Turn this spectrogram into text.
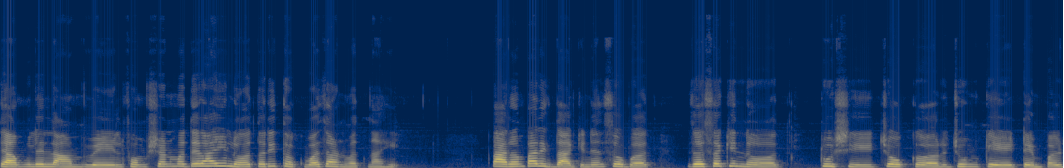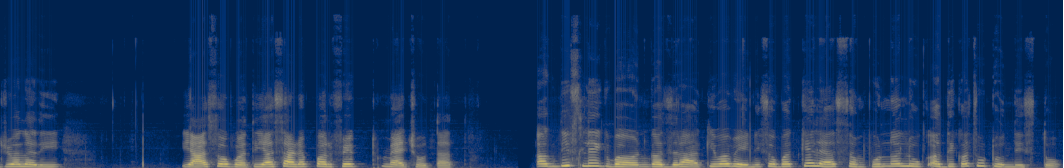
त्यामुळे लांब वेळ फंक्शनमध्ये राहिलं तरी थकवा जाणवत नाही. पारंपरिक दागिन्यांसोबत जसं की नथ, ठुशी, चोकर, झुमके, टेम्पल ज्वेलरी यासोबत या साड्या परफेक्ट मॅच होतात. अगदी स्लीक बन, गजरा किंवा वेणीसोबत केल्यास संपूर्ण लूक अधिकच उठून दिसतो.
